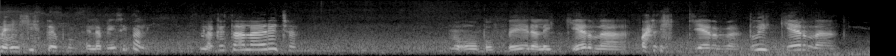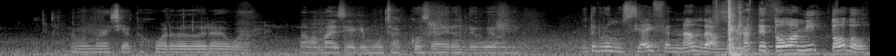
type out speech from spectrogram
me dijiste, pues. ¿En la principal? ¿La que está a la derecha? No, pues Fer, a la izquierda. a la izquierda? Tu izquierda. La mamá decía que jugar dadora de hueones. La mamá decía que muchas cosas eran de hueones. No te pronunciáis, Fernanda. Me dejaste todo a mí, todo.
